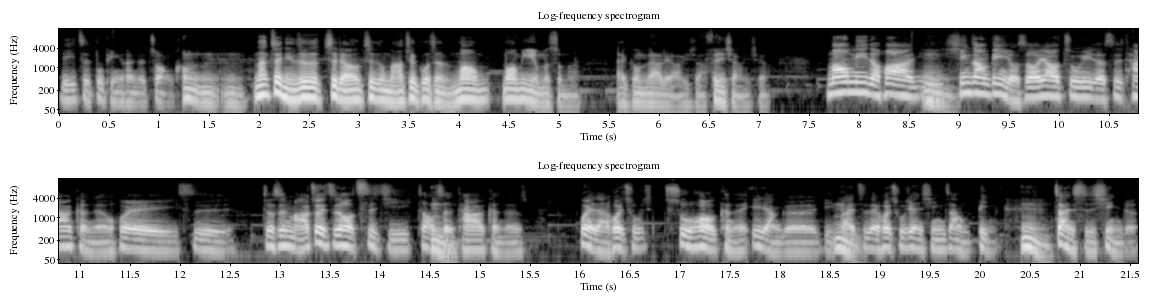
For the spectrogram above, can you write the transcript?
离子不平衡的状况。嗯嗯嗯。那在你这个治疗这个麻醉过程，猫猫咪有没有什么来跟我们大家聊一下，分享一下？猫咪的话，你心脏病有时候要注意的是，它可能会是就是麻醉之后刺激造成它可能。未来会出术后可能一两个礼拜之内会出现心脏病，嗯，暂时性的，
